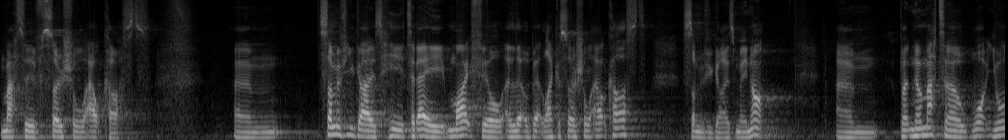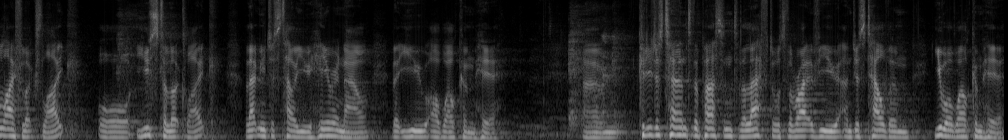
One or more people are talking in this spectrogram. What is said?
massive social outcasts. Um, some of you guys here today might feel a little bit like a social outcast. Some of you guys may not. Um, but no matter what your life looks like or used to look like, let me just tell you here and now that you are welcome here. Um, could you just turn to the person to the left or to the right of you and just tell them, you are welcome here?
